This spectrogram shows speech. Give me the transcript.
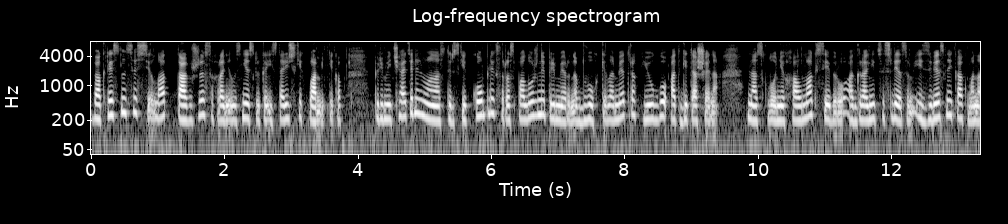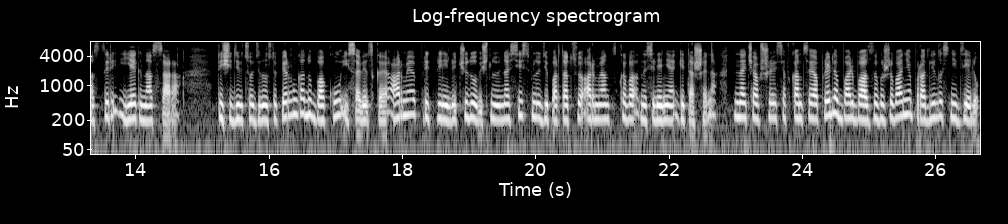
В окрестностях села также сохранилось несколько исторических памятников. Примечательный монастырский комплекс, расположенный примерно в двух километрах к югу от Гиташена, на склоне холма к северу от границы с лесом, известный как монастырь Егнасара. В 1991 году Баку и советская армия предприняли чудовищную насильственную депортацию армянского населения Гиташена. Начавшаяся в конце апреля борьба за выживание продлилась неделю.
